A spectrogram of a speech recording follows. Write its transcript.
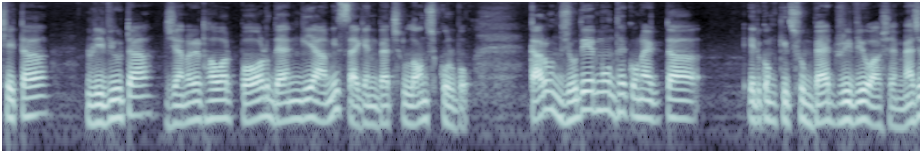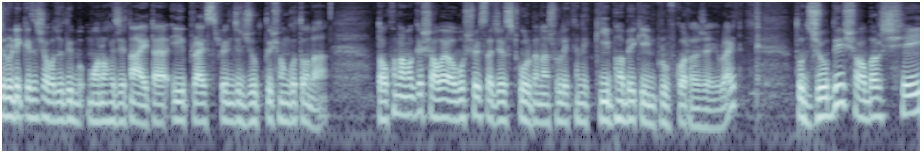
সেটা রিভিউটা জেনারেট হওয়ার পর দেন গিয়ে আমি সেকেন্ড ব্যাচ লঞ্চ করব। কারণ যদি এর মধ্যে কোনো একটা এরকম কিছু ব্যাড রিভিউ আসে মেজরিটি কেসে সবাই যদি মনে হয় যে না, এটা এই প্রাইস রেঞ্জে যুক্তিসঙ্গত না, তখন আমাকে সবাই অবশ্যই সাজেস্ট করবেন আসলে এখানে কীভাবে কি ইমপ্রুভ করা যায় রাইট তো যদি সবার সেই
